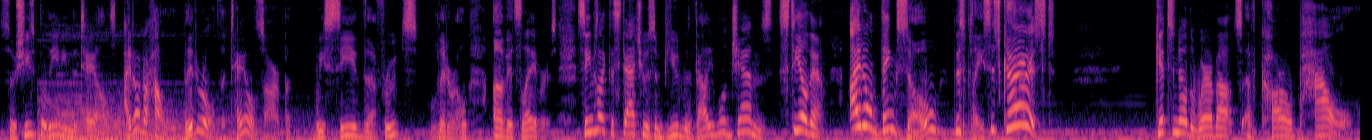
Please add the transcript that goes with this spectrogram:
So she's believing the tales. I don't know how literal the tales are, but we see the fruits, literal, of its labors. Seems like the statue is imbued with valuable gems. Steal them. I don't think so. This place is cursed. Get to know the whereabouts of Carl Powell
